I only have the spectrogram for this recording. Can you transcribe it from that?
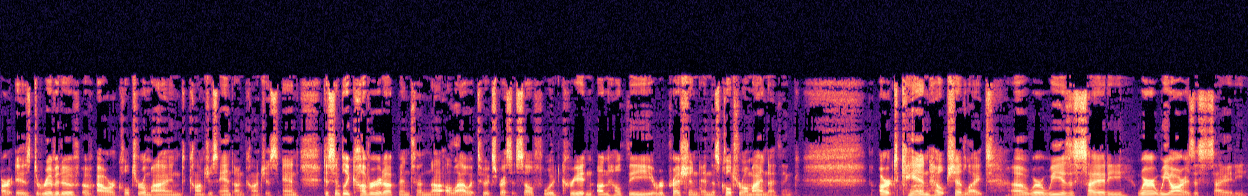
Art is derivative of our cultural mind, conscious and unconscious, and to simply cover it up and to not allow it to express itself would create an unhealthy repression in this cultural mind, I think. Art can help shed light uh, where we as a society, where we are as a society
